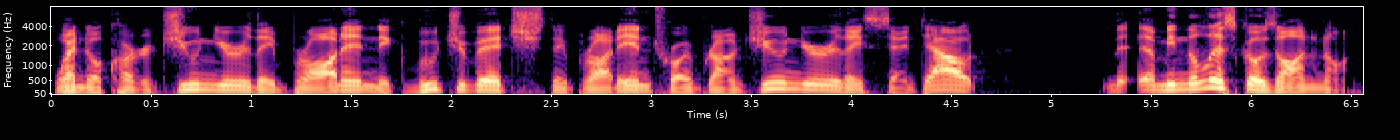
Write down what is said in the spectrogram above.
Wendell Carter Jr., they brought in Nick Vucevic, they brought in Troy Brown Jr., they sent out. I mean, the list goes on and on.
